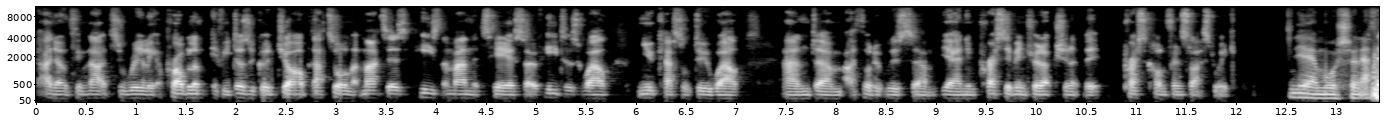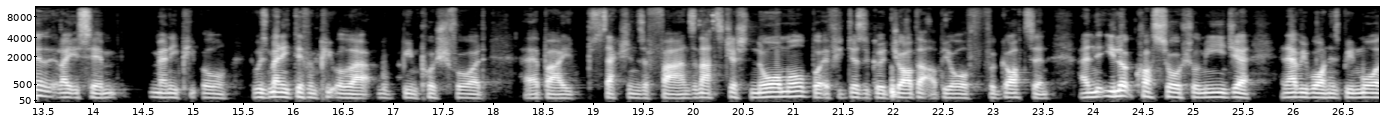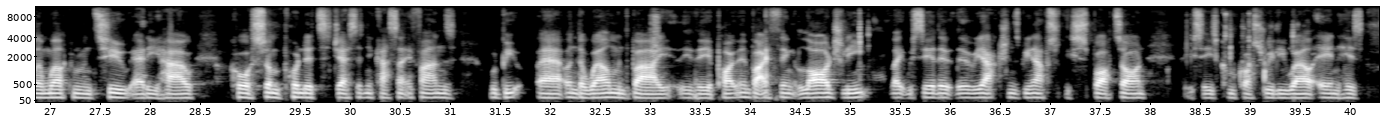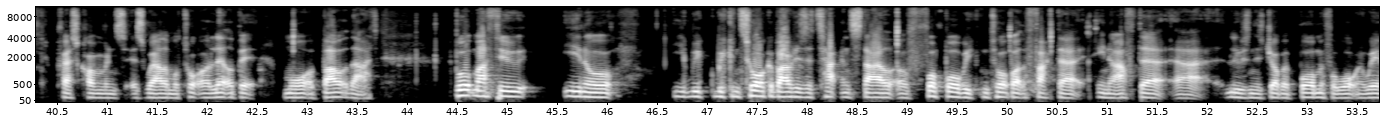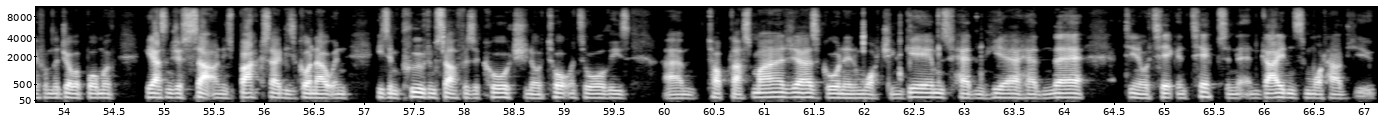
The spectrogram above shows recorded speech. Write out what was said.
I don't think that's really a problem. If he does a good job, that's all that matters. He's the man that's here. So, if he does well, Newcastle do well. And um, I thought it was, um, yeah, an impressive introduction at the press conference last week. Yeah, most certainly. I think, like you say, many people there was many different people that were being pushed forward uh, by sections of fans, and that's just normal. But if he does a good job, that'll be all forgotten. And you look across social media, and everyone has been more than welcoming to Eddie Howe. Of course, some pundits suggested Newcastle United fans would be uh, underwhelmed by the, the, appointment, but I think largely, like we say, the, the reaction's been absolutely spot on you see he's come across really well in his press conference as well. And we'll talk a little bit more about that. But Matthew, you know, we, we can talk about his attacking style of football. We can talk about the fact that, you know, after uh, losing his job at Bournemouth or walking away from the job at Bournemouth, he hasn't just sat on his backside. He's gone out and he's improved himself as a coach, you know, talking to all these um, top class managers, going in and watching games, heading here, heading there, you know, taking tips and, and guidance and what have you.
